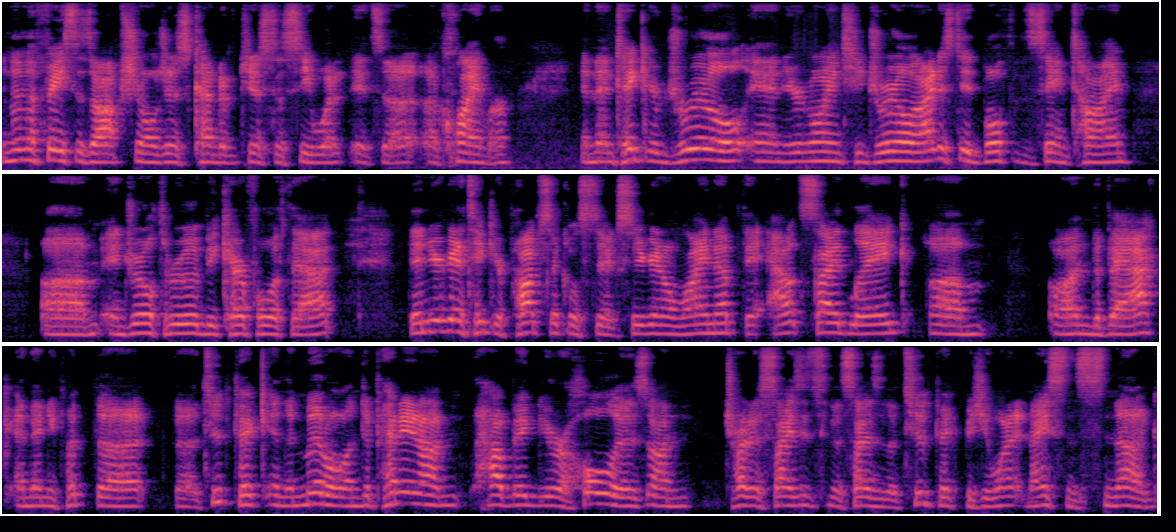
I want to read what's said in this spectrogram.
And then the face is optional, just kind of just to see what it's a, a climber. And then take your drill and you're going to drill. And I just did both at the same time um, and drill through and be careful with that. Then you're going to take your popsicle stick. So you're going to line up the outside leg um, on the back and then you put the the toothpick in the middle, and depending on how big your hole is, on try to size it to the size of the toothpick because you want it nice and snug.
